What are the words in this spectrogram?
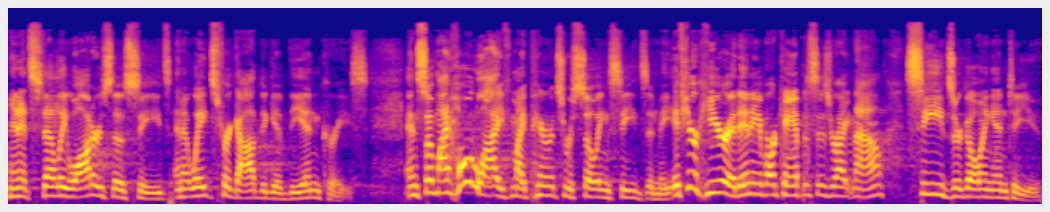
And it steadily waters those seeds and it waits for God to give the increase. And so my whole life, my parents were sowing seeds in me. If you're here at any of our campuses right now, seeds are going into you.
